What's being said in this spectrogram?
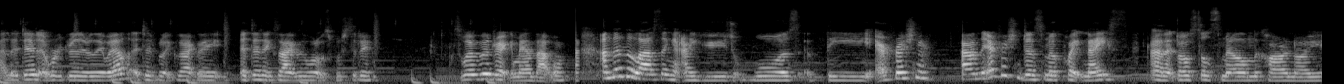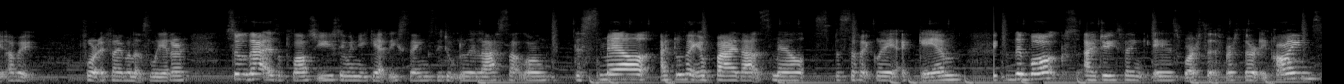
and it did. It worked really, really well. It did exactly, it did exactly what it was supposed to do. So I would recommend that one. And then the last thing I used was the air freshener. And the air freshener does smell quite nice and it does still smell in the car now about 45 minutes later. So that is a plus. Usually when you get these things, they don't really last that long. The smell, I don't think I'll buy that smell specifically again. The box, I do think is worth it for £30.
